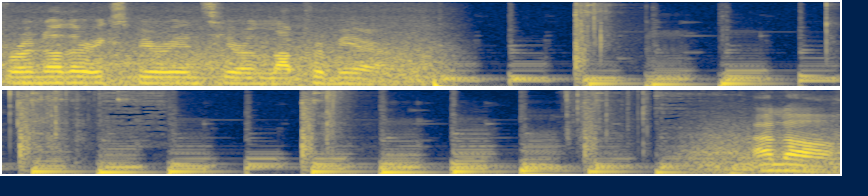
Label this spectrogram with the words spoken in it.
for another experience here in La Première. Alors,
